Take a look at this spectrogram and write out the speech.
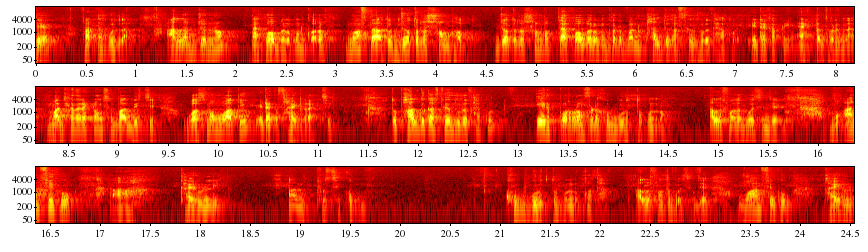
যে ফাত্তাকুল্লাহ আল্লাহর জন্য তাকে অবলম্বন করো। মস্তা আতুম যতটা সম্ভব যতটা সম্ভব তাকে অবলম্বন করো মানে ফালতু কাজ থেকে দূরে থাকো। এটাকে আপনি একটা ধরে নেন। মাঝখানের একটা অংশ বাদ দিচ্ছি। ওয়াসমাম আতিউ, এটাকে সাইডে রাখছি। তো ফালতু কাজ থেকে দূরে থাকুন এর পরের অংশটা খুব গুরুত্বপূর্ণ। আল্লাহ তাআলা বলছেন যে আনফিকু খাইরুল্লি আনফুসিকুম। খুব গুরুত্বপূর্ণ কথা। আল্লাহ মতো বলছেন যে ওয়ান ফিকু খাইরুল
